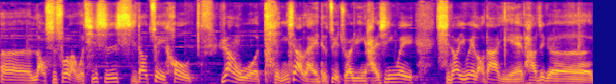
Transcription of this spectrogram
呃，老实说了，我其实洗到最后，让我停下来的最主要原因，还是因为洗到一位老大爷，他这个。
